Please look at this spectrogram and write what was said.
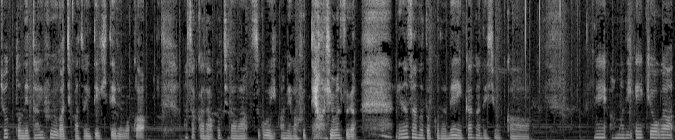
ちょっとね、台風が近づいてきてるのか、朝からこちらはすごい雨が降っておりますが、皆さんのところね、いかがでしょうか？ね、あまり影響が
